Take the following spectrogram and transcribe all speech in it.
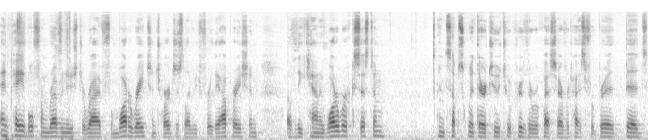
and payable from revenues derived from water rates and charges levied for the operation of the county waterworks system, and subsequent thereto to approve the request to advertise for bid- bids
